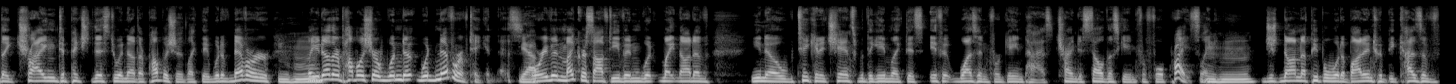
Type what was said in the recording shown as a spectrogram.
like trying to pitch this to another publisher, like they would have never, Mhm. like another publisher wouldn't would never have taken this, Yeah. or even Microsoft even would might not have, you know, taken a chance with a game like this if it wasn't for Game Pass trying to sell this game for full price. Like Mhm. just not enough people would have bought into it because of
